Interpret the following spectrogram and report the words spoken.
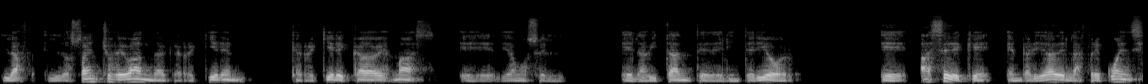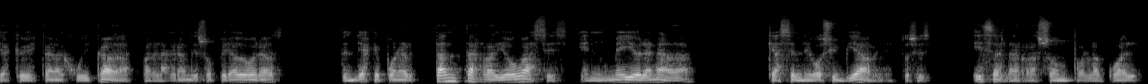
los anchos de banda que requieren, que requiere cada vez más, eh, digamos, el, el, habitante del interior, eh, hace de que en realidad en las frecuencias que hoy están adjudicadas para las grandes operadoras, tendrías que poner tantas radiobases en el medio de la nada que hace el negocio inviable. Entonces, esa es la razón por la cual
